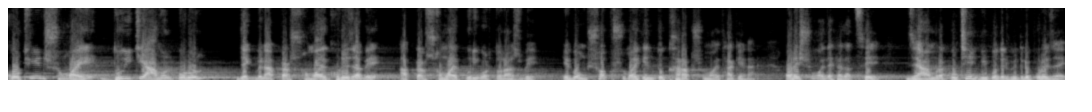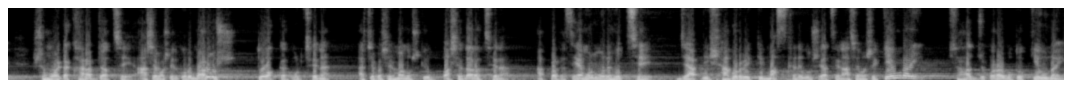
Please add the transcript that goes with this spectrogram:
কঠিন সময়ে দুইটি আমল করুন দেখবেন আপনার সময় ঘুরে যাবে, আপনার সময় পরিবর্তন আসবে এবং সব সময় কিন্তু খারাপ সময় থাকে না। অনেক সময় দেখা যাচ্ছে যে আমরা কঠিন বিপদের ভিতরে পড়ে যাই, সময়টা খারাপ যাচ্ছে, আশেপাশের কোনো মানুষ তোয়াক্কা করছে না, আশেপাশের মানুষ কেউ পাশে দাঁড়াচ্ছে না। আপনার কাছে এমন মনে হচ্ছে যে আপনি সাগরের একটি মাঝখানে বসে আছেন, আশেপাশে কেউ নাই, সাহায্য করার মতো কেউ নাই।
